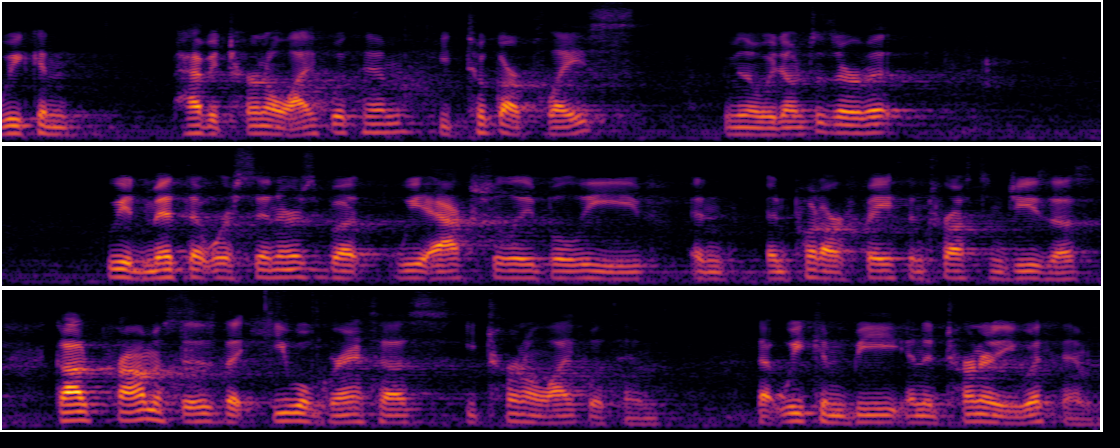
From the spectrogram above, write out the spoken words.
we can have eternal life with Him. He took our place, even though we don't deserve it. We admit that we're sinners, but we actually believe and, and put our faith and trust in Jesus. God promises that He will grant us eternal life with Him, that we can be in eternity with Him.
